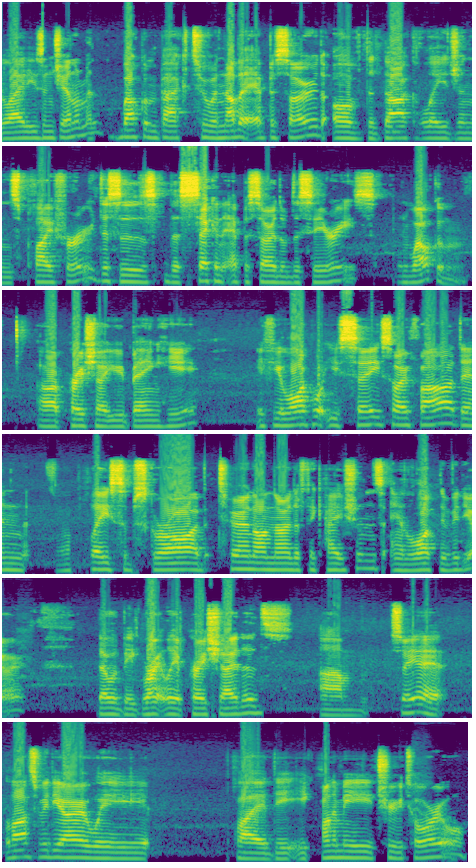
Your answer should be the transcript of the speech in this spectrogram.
ladies and gentlemen. Welcome back to another episode of the Dark Legions playthrough. This is the second episode of the series, and welcome. I appreciate you being here. If you like what you see so far, then uh, please subscribe, turn on notifications, and like the video. That would be greatly appreciated. Um, so yeah, last video we played the economy tutorial.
